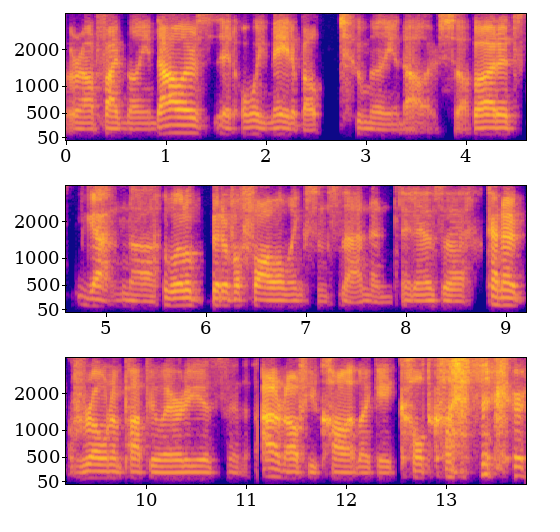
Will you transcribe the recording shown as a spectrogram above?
around $5 million, it only made about two million dollars. So, but it's gotten uh, a little bit of a following since then, and it has uh, kind of grown in popularity. As I don't know if you'd call it like a cult classic or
